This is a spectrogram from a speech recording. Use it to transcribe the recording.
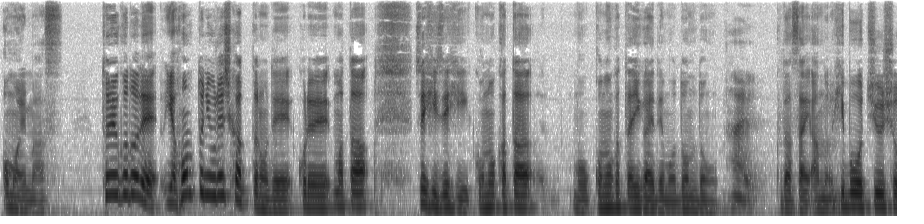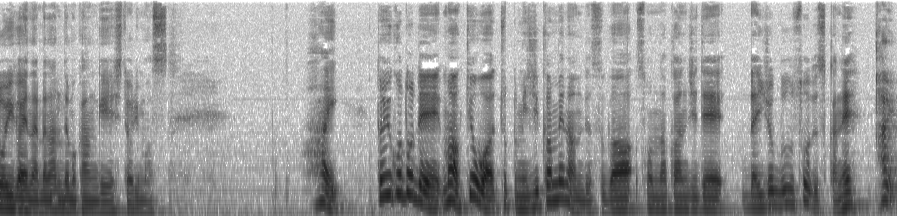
思います。ということでいや本当に嬉しかったのでこれまたぜひぜひこの方もこの方以外でもどんどんはいくださいあのうん誹謗中傷以外なら何でも歓迎しております。はいということでまあ今日はちょっと短めなんですがそんな感じで大丈夫そうですかね？はい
